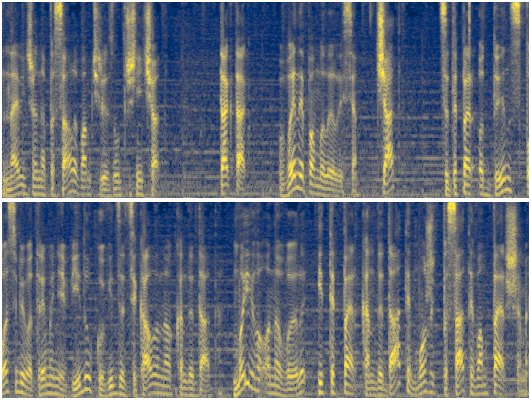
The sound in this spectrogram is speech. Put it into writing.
навіть вже написали вам через внутрішній чат. Так, так, ви не помилилися. Чат це тепер один з способів отримання відгуку від зацікавленого кандидата. Ми його оновили, і тепер кандидати можуть писати вам першими.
